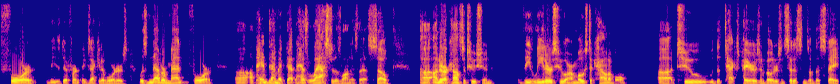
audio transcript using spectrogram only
for these different executive orders, was never meant for uh, a pandemic that has lasted as long as this. So, uh, under our Constitution, the leaders who are most accountable uh, to the taxpayers and voters and citizens of the state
